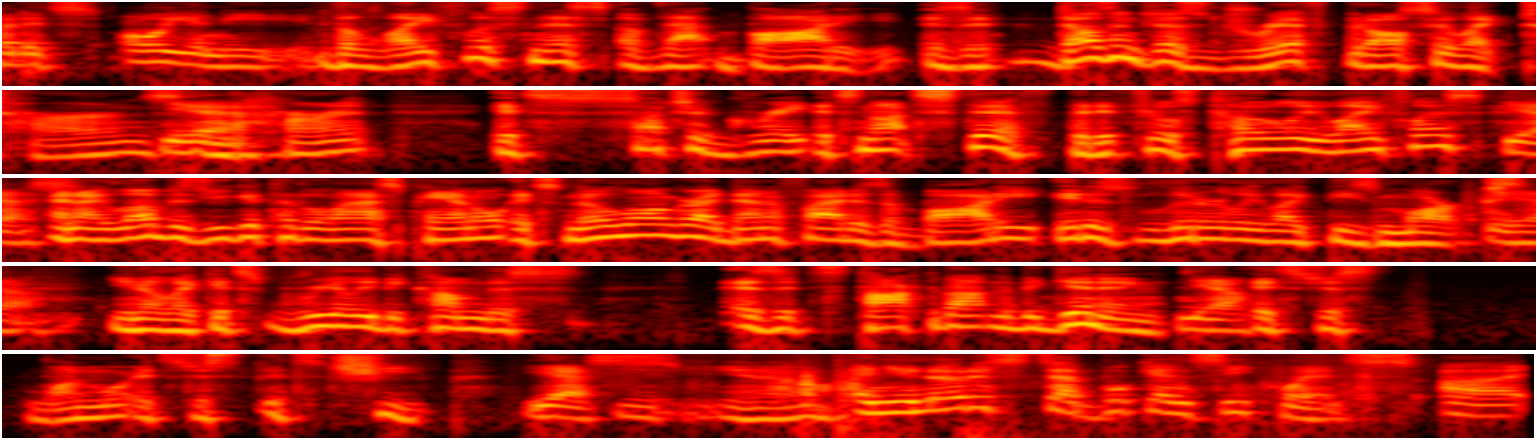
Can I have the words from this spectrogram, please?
but it's all you need. The lifelessness of that body is it doesn't just drift, but also like turns in Yeah. the current. It's such a great. It's not stiff, but it feels totally lifeless. Yes. And I love as you get to the last panel, it's no longer identified as a body. It is literally like these marks. Yeah. You know, like it's really become this, as it's talked about in the beginning. Yeah. It's just one more. It's just it's cheap. Yes, You know. And you notice that bookend sequence uh,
